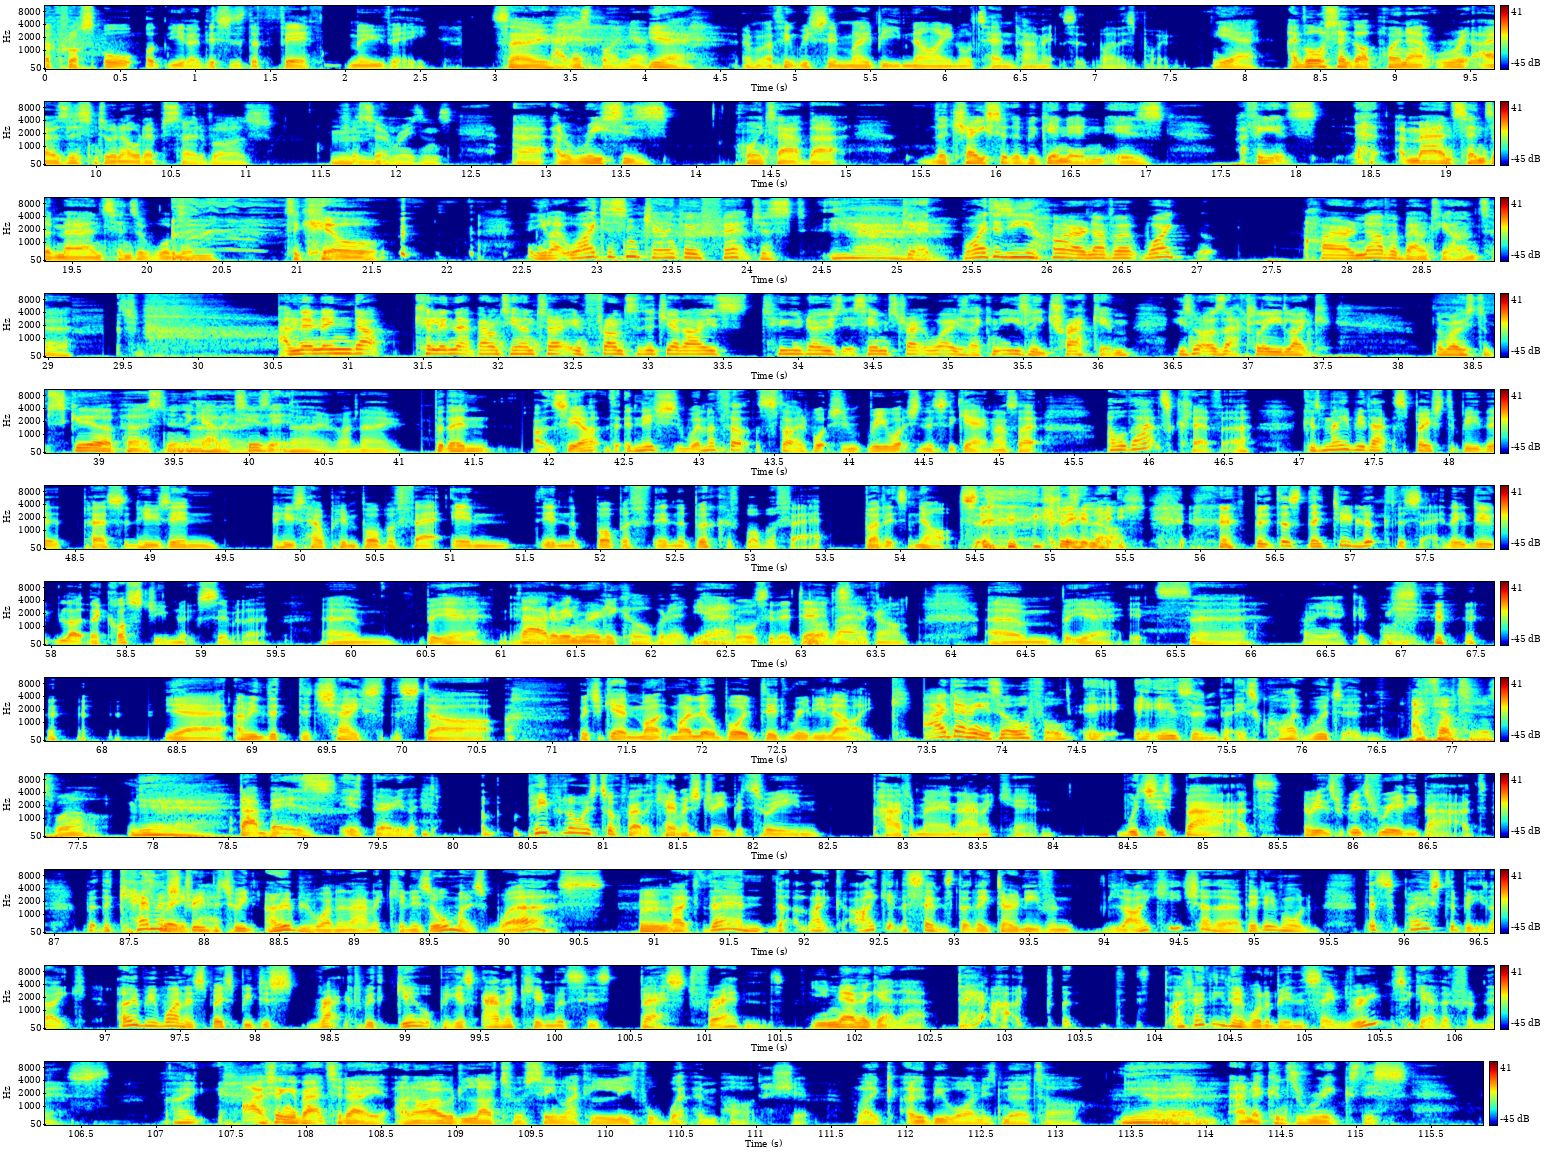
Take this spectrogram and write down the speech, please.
across all, you know, this is the fifth movie. So, at this point, yeah. yeah, I think we've seen maybe nine or 10 planets by this point. Yeah, I've also got to point out. I was listening to an old episode of ours Hmm. for certain reasons, uh, and Reese's point out that the chase at the beginning is, I think it's a man sends a man sends a woman to kill, and you're like, why doesn't Jango Fett just Yeah. get? Why does he hire another? Why hire another bounty hunter? And then end up killing that bounty hunter in front of the Jedi's. Who knows it's him straight away? They can easily track him. He's not exactly like the most obscure person in the galaxy, is it? No, I know. But then, uh, see, I, initially when I thought, started watching, rewatching this again, I was like, "Oh, that's clever," because maybe that's supposed to be the person who's in, who's helping Boba Fett in in the Boba in the book of Boba Fett. But it's not clearly. but it does. They do look the same. They do like their costume looks similar. Um, but yeah, yeah. That would have been really cool, but it, yeah. Yeah, but obviously they're dead, so they can't. Um, but yeah, it's. Uh, Oh yeah, good point. yeah, I mean the the chase at the start, which again my, my little boy did really like. I don't think it's awful. It, it isn't, but it's quite wooden. I felt it as well. Yeah, That bit is is very. people always talk about the chemistry between Padme and Anakin, which is bad. I mean, it's it's really bad. But the chemistry bad. between Obi Wan and Anakin is almost worse. Hmm. Like then, like I get the sense that they don't even like each other. They don't even. Want, they're supposed to be like Obi Wan is supposed to be just racked with guilt because Anakin was his best friend. You never get that. They, I, I don't think they want to be in the same room together from this. Like, I was thinking about today, and I would love to have seen like a lethal weapon partnership, like Obi Wan is Murtaugh, yeah, and then Anakin's Riggs, this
